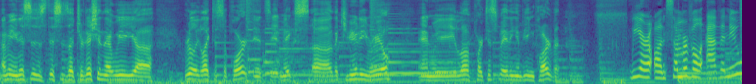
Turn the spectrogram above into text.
I mean, this is this is a tradition that we uh, really like to support. It's, it makes uh, the community real, and we love participating and being part of it. We are on Somerville Avenue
